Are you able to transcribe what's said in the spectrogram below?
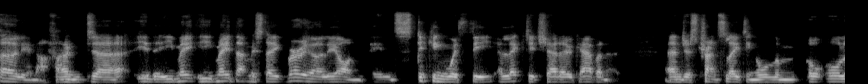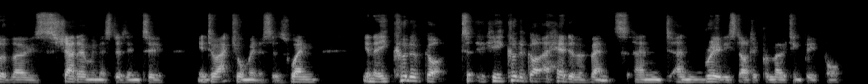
early enough, and uh, he, he made he made that mistake very early on in sticking with the elected shadow cabinet and just translating all them all of those shadow ministers into into actual ministers when you know he could have got he could have got ahead of events and and really started promoting people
